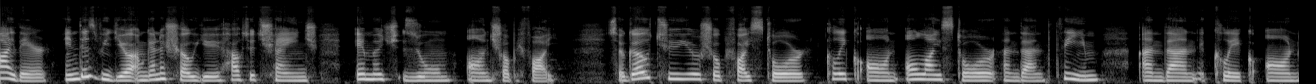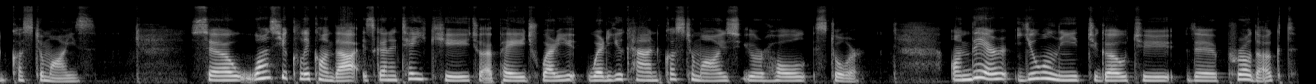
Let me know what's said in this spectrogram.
Hi there, in this video I'm going to show you how to change image zoom on Shopify. So go to your Shopify store, click on online store and then theme and then click on customize. So once you click on that, it's going to take you to a page where you where you can customize your whole store. On there, you will need to go to the product.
